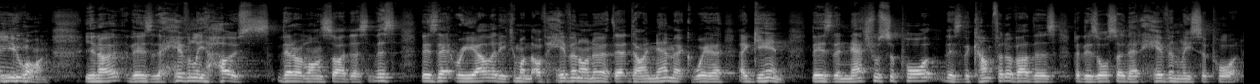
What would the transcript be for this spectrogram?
you on. You know, there's the heavenly hosts that are alongside this. This there's that reality, come on, of heaven on earth, that dynamic where again, there's the natural support, there's the comfort of others, but there's also that heavenly support.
